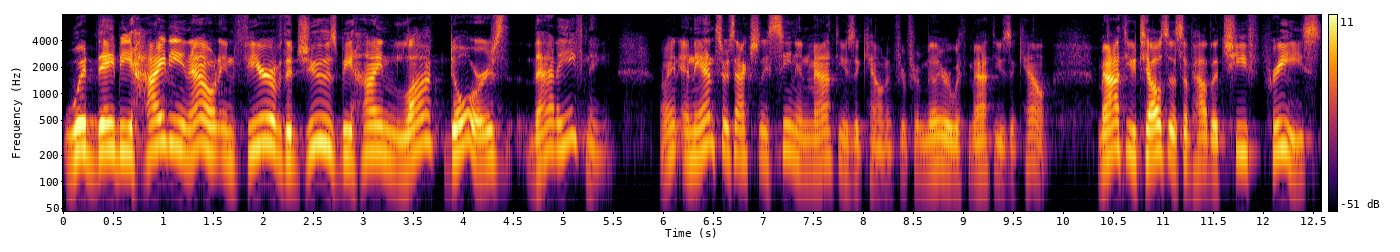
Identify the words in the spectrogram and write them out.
would they be hiding out in fear of the Jews behind locked doors that evening? Right? And the answer is actually seen in Matthew's account, if you're familiar with Matthew's account. Matthew tells us of how the chief priests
